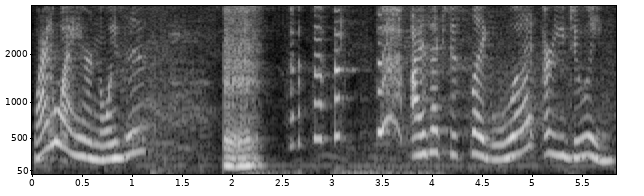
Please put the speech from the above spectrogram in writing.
Why do I hear noises? Isaac's just like, what are you doing?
